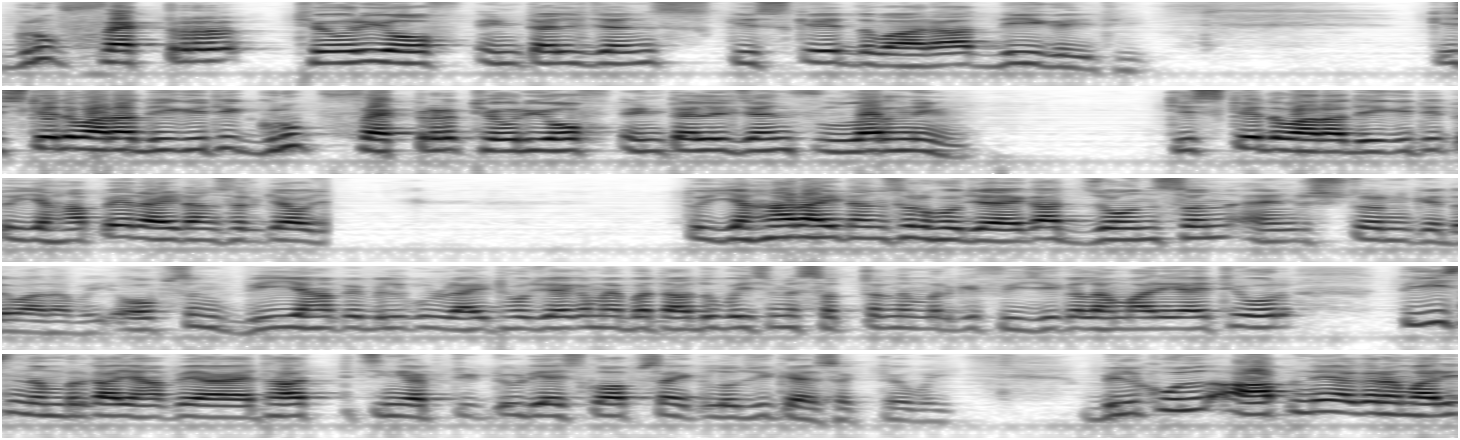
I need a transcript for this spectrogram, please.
Group factor theory of intelligence किसके द्वारा दी गई थी? किसके द्वारा दी गई थी? Group factor theory of intelligence learning. किसके द्वारा दी गई थी? तो यहाँ पे राइट आंसर क्या हो जाएगा तो यहाँ राइट आंसर हो जाएगा जॉनसन एंड स्टर्न के द्वारा भाई। ऑप्शन बी यहाँ पे बिल्कुल राइट हो जाएगा। मैं बता दूँ भाई, इसमें सत्तर नंबर की फ़िज़िकल हमारी आई थी और तीस नंबर का यहाँ पे आया था टीचिंग एप्टीट्यूड या इसको आप साइकोलॉजी कह सकते हो भाई। बिल्कुल आपने अगर हमारी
